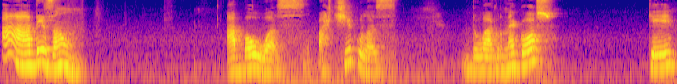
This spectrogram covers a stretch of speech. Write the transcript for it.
A adesão a boas partículas do agronegócio que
